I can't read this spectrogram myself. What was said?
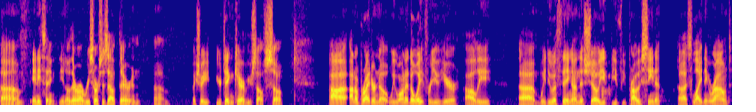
um, anything, you know, there are resources out there. And um, make sure you, you're taking care of yourself. So, uh, on a brighter note, we wanted to wait for you here, Ali. Um, we do a thing on this show. You, you've, you've probably seen it. Uh, it's lightning round,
